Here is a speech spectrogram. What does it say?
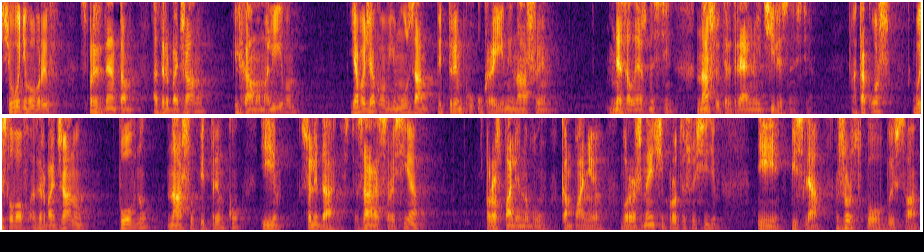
Сьогодні говорив з президентом Азербайджану Ільхамом Алієвим. Я подякував йому за підтримку України, нашої незалежності, нашої територіальної цілісності, а також висловив Азербайджану повну нашу підтримку і солідарність. Зараз Росія розпалює нову кампанію ворожнечі проти сусідів, і після жорсткого вбивства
